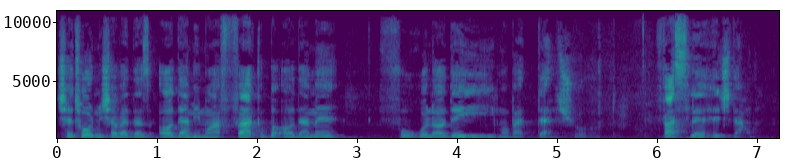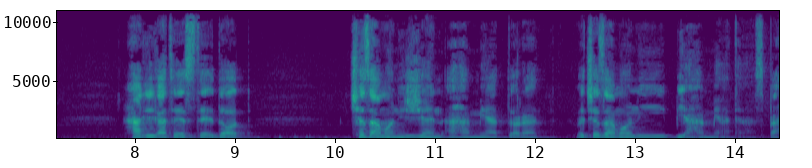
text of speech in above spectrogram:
چطور می‌شود از آدمی موفق به آدم فوقلادهی مبدل شد؟ فصل 18 حقیقت استعداد. چه زمانی ژن اهمیت دارد و چه زمانی بی اهمیت است؟ به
